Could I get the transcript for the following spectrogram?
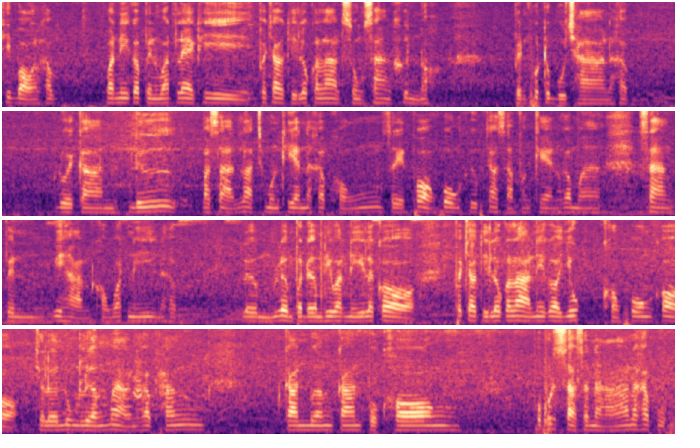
ที่บอกนะครับ วันนี้ก็เป็นวัดแรกที่พระเจ้าติโลกราชทรงสร้างขึ้นเนาะเป็นพุทธบูชานะครับ โดยการรื้อ ปราสาทราชมนเทียนนะครับ ของเสด็จพ่อของพระองค์คือพระเจ้าสามฟังแกนก็มาสร้างเป็นวิหารของวัดนี้นะครับ เริ่มเริ่มประเดิมที่วัดนี้ แล้วก็พระเจ้าติโลกราชนี่ก็ยุคของพระองค์ก็เจริญรุ่งเรืองมากนะครับ ทั้งการเมืองการปกครองพระพุทธศาสนานะครับโอ้โห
